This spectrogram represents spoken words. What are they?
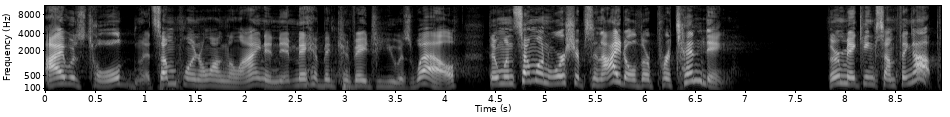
I was told at some point along the line, and it may have been conveyed to you as well, that when someone worships an idol, they're pretending. They're making something up.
